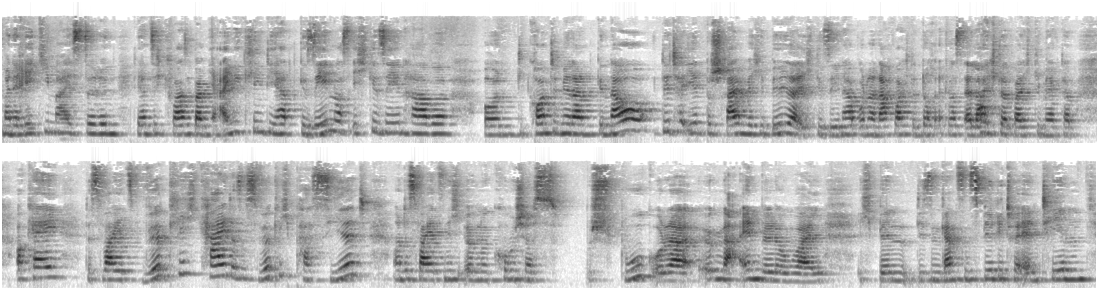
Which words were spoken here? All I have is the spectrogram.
meine Reiki-Meisterin, die hat sich quasi bei mir eingeklinkt, die hat gesehen, was ich gesehen habe und die konnte mir dann genau detailliert beschreiben, welche Bilder ich gesehen habe und danach war ich dann doch etwas erleichtert, weil ich gemerkt habe, okay, das war jetzt Wirklichkeit, das ist wirklich passiert und das war jetzt nicht irgendein komischer Spuk oder irgendeine Einbildung, weil ich bin diesen ganzen spirituellen Themen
